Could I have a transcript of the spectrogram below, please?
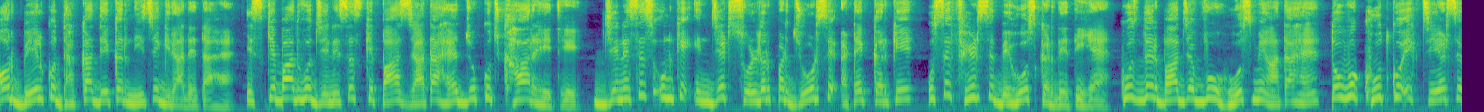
और बेल को धक्का देकर नीचे गिरा देता है। इसके बाद वो जेनेसिस के पास जाता है जो कुछ खा रही थी। जेनेसिस उनके इंजेट शोल्डर पर ज़ोर से अटैक करके उसे फिर से बेहोश कर देती है। कुछ देर बाद जब वो होश में आता है तो वो खुद को एक चेयर से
